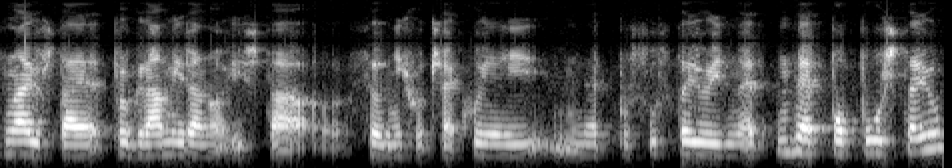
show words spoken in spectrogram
znaju šta je programirano i šta se od njih očekuje i ne posustaju i ne, ne popuštaju,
